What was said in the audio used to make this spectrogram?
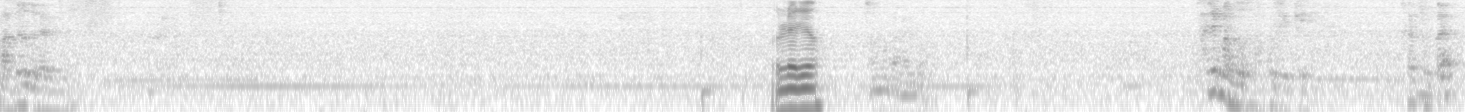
만들어 드려야겠네. 원래요? 사진만 넣어서 바꿀 수 있게. 그냥 줄까요?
